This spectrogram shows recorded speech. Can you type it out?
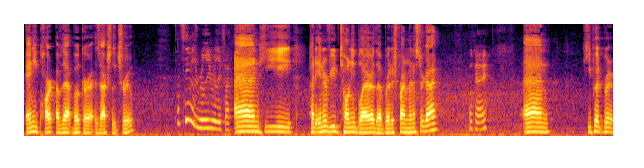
any part of that book are, is actually true? that seems really, really fucked up. And he had interviewed Tony Blair, the British Prime Minister guy. Okay. and he put Br-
